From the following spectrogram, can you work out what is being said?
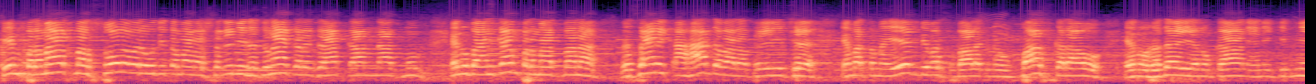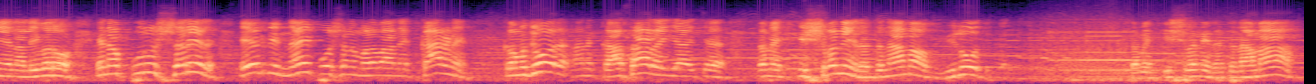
એમ પરમાત્મા સોળ વર્ષ તમારા શરીરની રચના કરે છે. આ કાન, નાક, મુખ. એનું બાંધકામ પરમાત્માના રસાયણિક આહાર દ્વારા થયેલી છે. એમાં તમે એક દિવસ બાળકને ઉપવાસ કરાવો. એનું હૃદય, એનું કાન, એની કિડની, એના લીવરો, એના પૂરું શરીર એક બી નહીં પોષણ મળવાને કારણે કમજોર અને કાસા રહી જાય છે. તમે ઈશ્વરની રચનામાં વિરોધ કરો. તમે ઈશ્વરની રચનામાં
